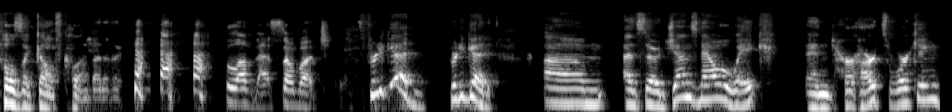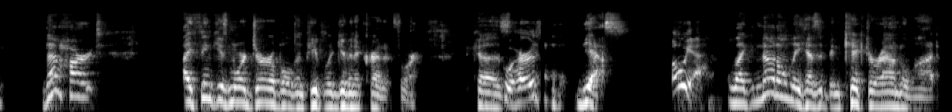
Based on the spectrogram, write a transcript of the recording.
pulls a golf club out of it. Love that so much. It's pretty good. It's Pretty good. Um, and so Jen's now awake and her heart's working. That heart, I think, is more durable than people are giving it credit for. Because Who hers? Yes. Oh yeah. Like not only has it been kicked around a lot,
